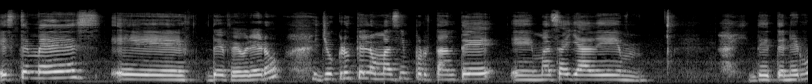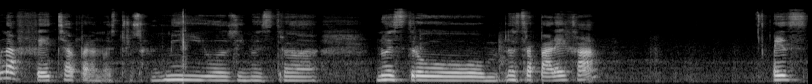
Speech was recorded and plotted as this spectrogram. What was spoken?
Este mes eh, de febrero, yo creo que lo más importante, eh, más allá de, de tener una fecha para nuestros amigos y nuestra, nuestro, nuestra pareja, es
